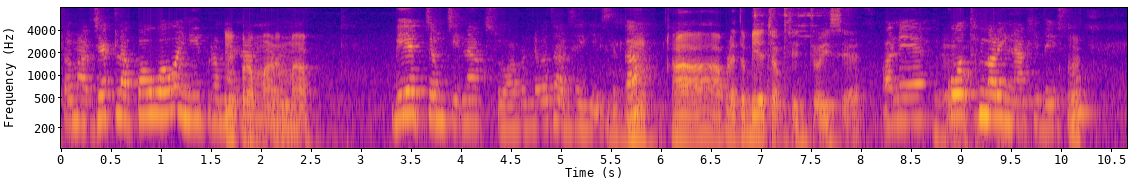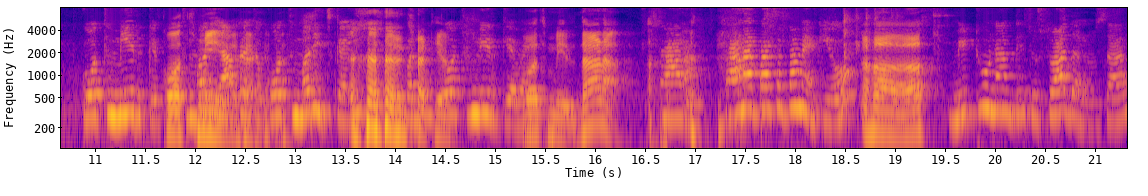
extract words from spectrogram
તમારે જેટલા પૌવા હોય ને એ એ પ્રમાણે પ્રમાણે માપ બે ચમચી નાખશું આપણને વધારે થઈ જશે કા? હા આપણે તો બે ચમચી જોઈશે. અને કોથમરી નાખી દઈશું. કોથમીર કે કોથમરી. આપણે તો કોથમરી જ કહીએ પણ કોથમીર કહેવાય. કોથમીર દાણા ધાણા. ધાણા પાસે તમે કયો? હા. મીઠું નાખી દઈશું સ્વાદ અનુસાર.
